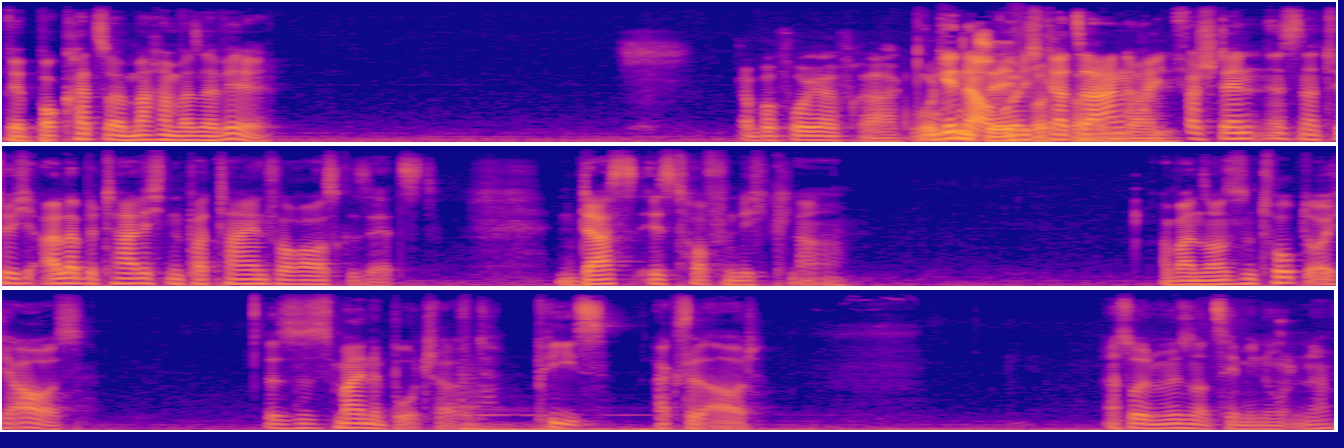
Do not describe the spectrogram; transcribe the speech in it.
wer Bock hat, soll machen, was er will. Aber vorher fragen. Und genau, wollte ich gerade sagen, Einverständnis natürlich aller beteiligten Parteien vorausgesetzt. Das ist hoffentlich klar. Aber ansonsten tobt euch aus. Das ist meine Botschaft. Peace. Axel out. Achso, wir müssen noch 10 Minuten, ne?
